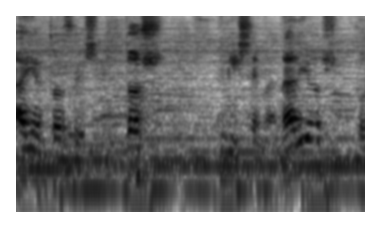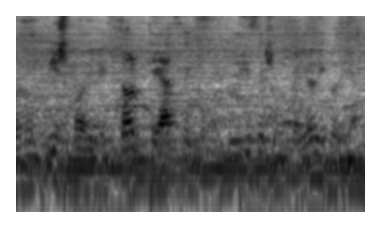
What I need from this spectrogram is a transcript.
hay entonces dos trisemanarios con un mismo director que hace, como tú dices, un periódico diario.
